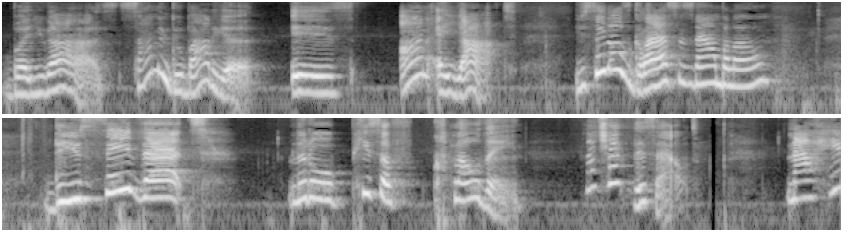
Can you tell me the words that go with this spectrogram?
But you guys, Simon Guobadia is on a yacht. You see those glasses down below? Do you see that little piece of clothing? Now check this out. Now here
